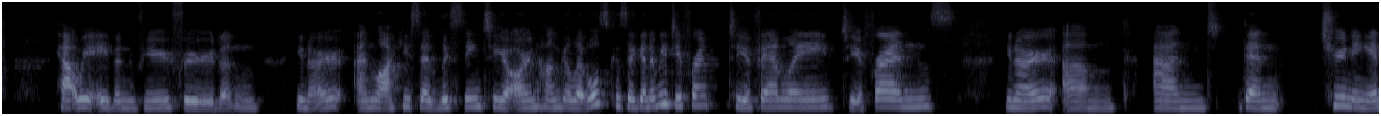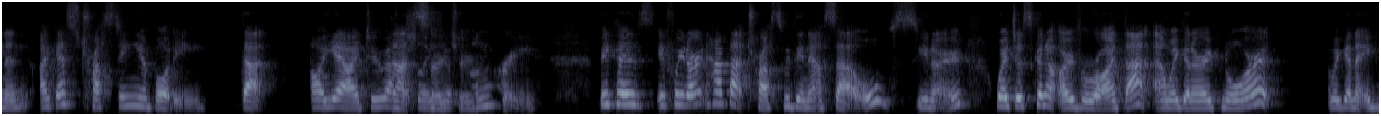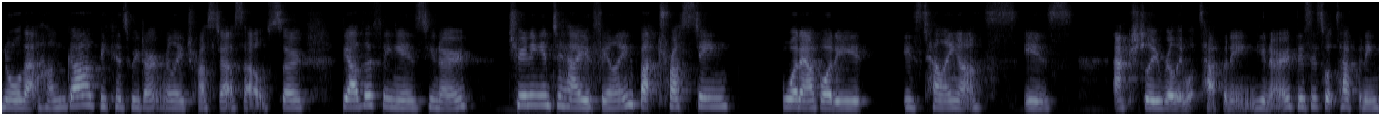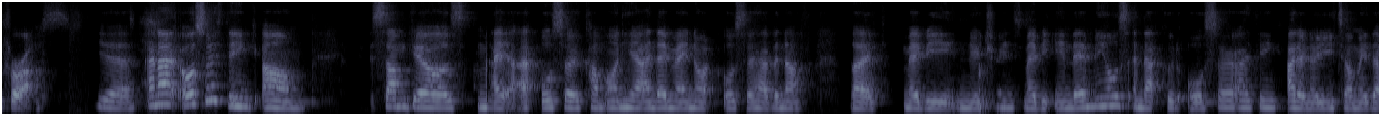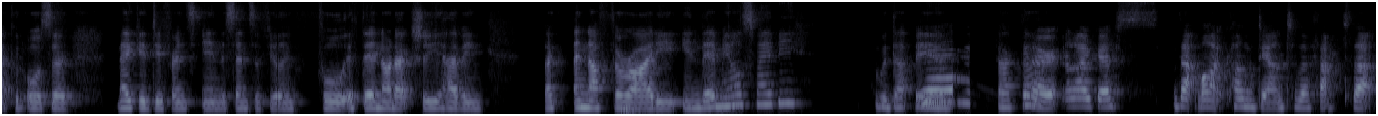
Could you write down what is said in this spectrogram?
how we even view food and you know and like you said listening to your own hunger levels because they're going to be different to your family to your friends you know um, and then tuning in and i guess trusting your body that oh yeah i do actually so feel true. hungry. Because if we don't have that trust within ourselves you know we're just going to override that and we're going to ignore it. We're going to ignore that hunger because we don't really trust ourselves. So the other thing is you know tuning into how you're feeling but trusting what our body is telling us is actually really what's happening you know? This is what's happening for us. Yeah, and I also think um some girls may uh, also come on here and they may not also have enough like maybe nutrients maybe in their meals and that could also I think I don't know you tell me that could also make a difference in the sense of feeling full if they're not actually having like enough variety in their meals maybe would that be yeah a factor? you know and i guess that might come down to the fact that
